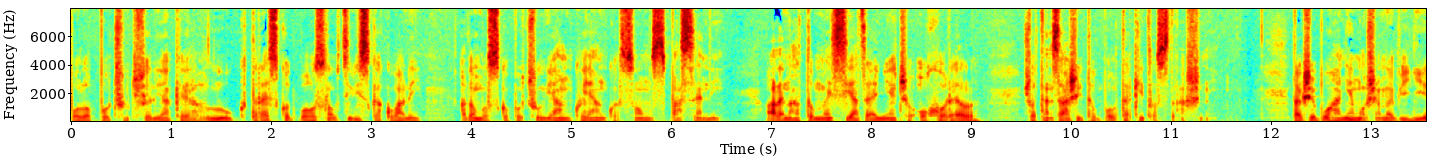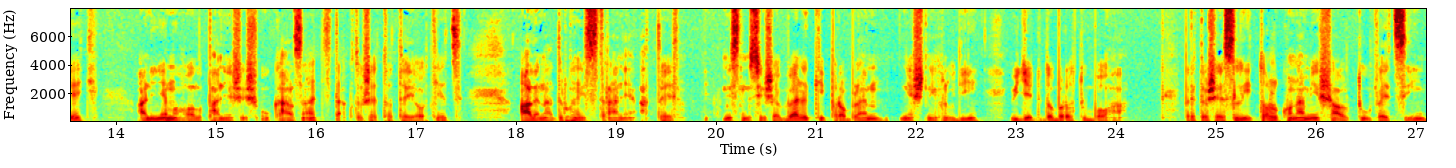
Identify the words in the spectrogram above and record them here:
bolo počuť všelijaké hluk, treskot, bohoslovci vyskakovali a Domosko počul, Janko, Janko, som spasený. Ale na to mesiac aj niečo ochorel, čo ten zážitok bol takýto strašný. Takže Boha nemôžeme vidieť, ani nemohol Pán Ježiš ukázať takto, že toto je Otec. Ale na druhej strane, a to je, myslím si, že veľký problém dnešných ľudí, vidieť dobrotu Boha. Pretože zlý toľko namiešal tú veci,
